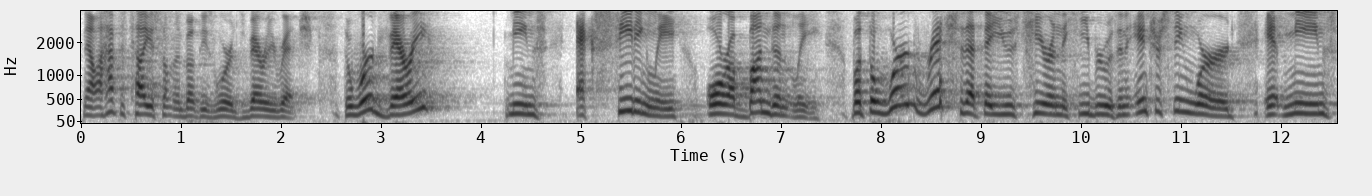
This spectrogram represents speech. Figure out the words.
Now, I have to tell you something about these words, very rich. The word very means exceedingly or abundantly. But the word rich that they used here in the Hebrew is an interesting word. It means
